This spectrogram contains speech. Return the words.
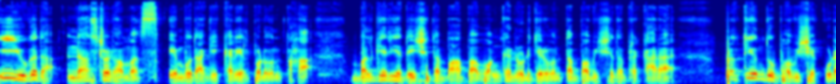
ಈ ಯುಗದ ನಾಸ್ಟ್ರಾಮಸ್ ಎಂಬುದಾಗಿ ಕರೆಯಲ್ಪಡುವಂತಹ ಬಲ್ಗೇರಿಯ ದೇಶದ ಬಾಬಾ ವಂಗ ನುಡಿದಿರುವಂಥ ಭವಿಷ್ಯದ ಪ್ರಕಾರ ಪ್ರತಿಯೊಂದು ಭವಿಷ್ಯ ಕೂಡ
